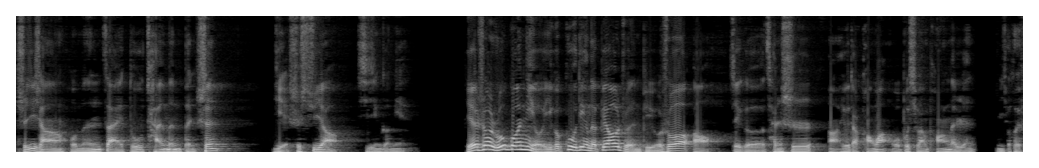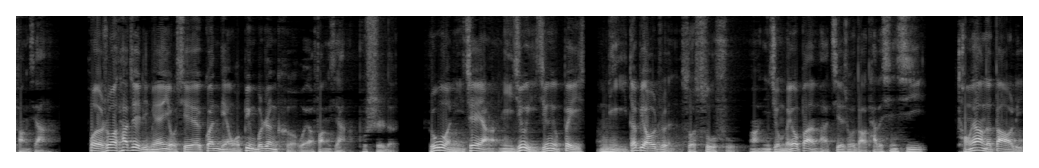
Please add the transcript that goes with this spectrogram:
实际上，我们在读禅文本身也是需要洗心革面。也就是说，如果你有一个固定的标准，比如说，哦，这个禅师啊有点狂妄，我不喜欢狂妄的人，你就会放下；或者说，他这里面有些观点我并不认可，我要放下。不是的，如果你这样，你就已经有被你的标准所束缚啊，你就没有办法接受到他的信息。同样的道理，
